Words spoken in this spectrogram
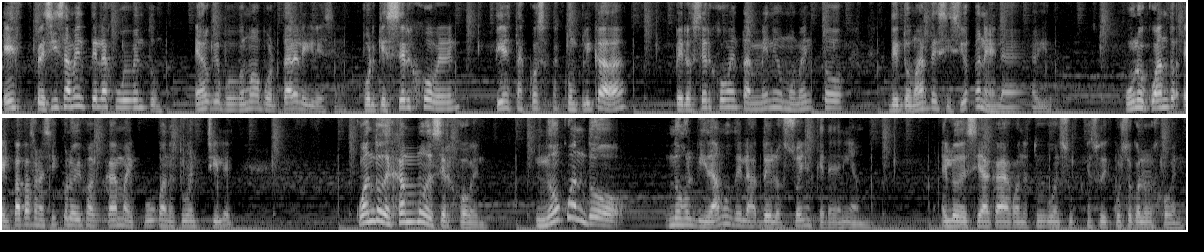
es precisamente la juventud. Es algo que podemos aportar a la iglesia. Porque ser joven tiene estas cosas complicadas, pero ser joven también es un momento de tomar decisiones en la vida. Uno cuando, el Papa Francisco lo dijo acá en Maipú cuando estuvo en Chile, ¿cuándo dejamos de ser joven? No cuando nos olvidamos de, de los sueños que teníamos, él lo decía acá cuando estuvo en su, discurso con los jóvenes.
